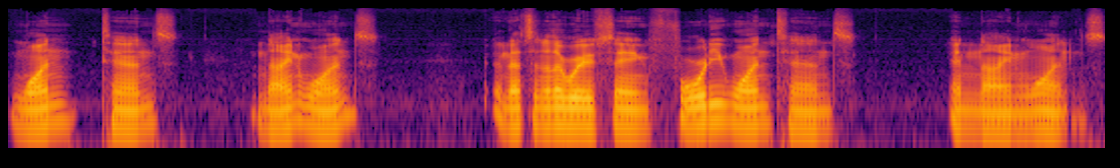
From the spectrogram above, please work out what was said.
1 tens, 9 ones. And that's another way of saying 41 tens and nine ones.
